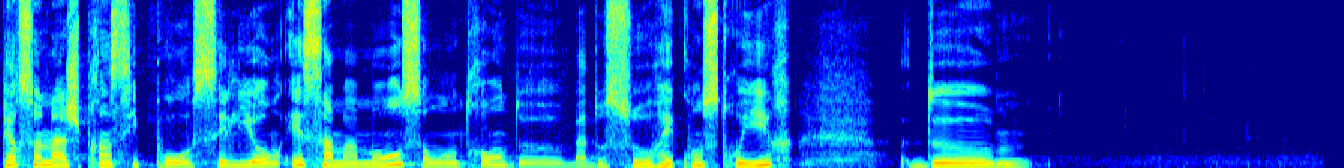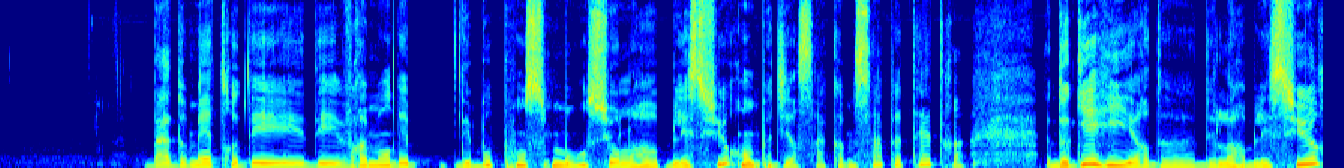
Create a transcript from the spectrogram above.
personnages principaux, Célion et sa maman, sont en train de, bah, de se reconstruire, de, bah, de mettre vraiment des, beaux pansements sur leurs blessures, on peut dire ça comme ça peut-être, de guérir de, leurs blessures.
